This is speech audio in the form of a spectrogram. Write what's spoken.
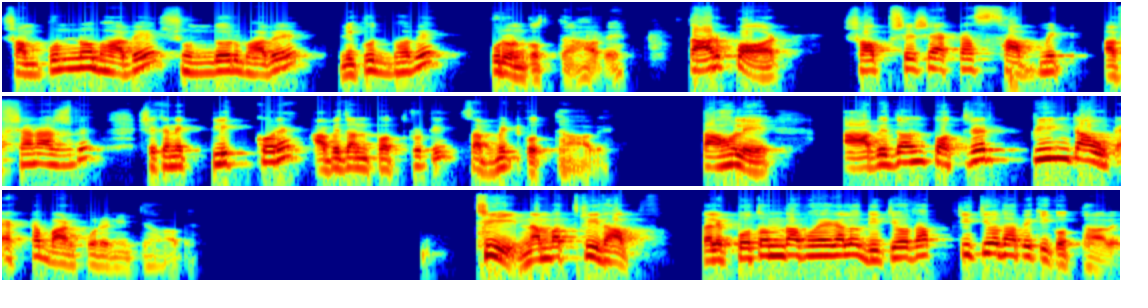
সম্পূর্ণভাবে, সুন্দরভাবে, নিখুঁতভাবে পূরণ করতে হবে। তারপর সবশেষে একটা সাবমিট অপশন আসবে, সেখানে ক্লিক করে আবেদনপত্রটি সাবমিট করতে হবে। তাহলে আবেদনপত্রের প্রিন্ট আউট একটা বার করে নিতে হবে। থ্রি নাম্বার থ্রি ধাপ। তাহলে প্রথম ধাপ হয়ে গেল, দ্বিতীয় ধাপ। তৃতীয় ধাপে কি করতে হবে?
